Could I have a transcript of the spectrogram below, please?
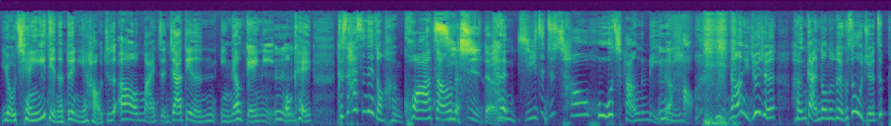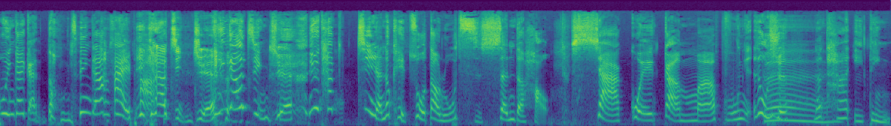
有钱一点的对你好，就是哦，买整家店的饮料给你、嗯、，OK。可是他是那种很夸张的、极致的、很极致，就是超乎常理的好，嗯、然后你就会觉得很感动，对不对？可是我觉得这不应该感动，这应该要害怕，应该要警觉，应该要警觉，因为他。既然都可以做到如此深的好，下跪干嘛扶你？那我就觉得，那他一定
